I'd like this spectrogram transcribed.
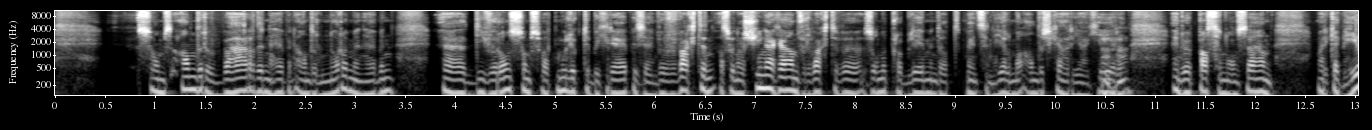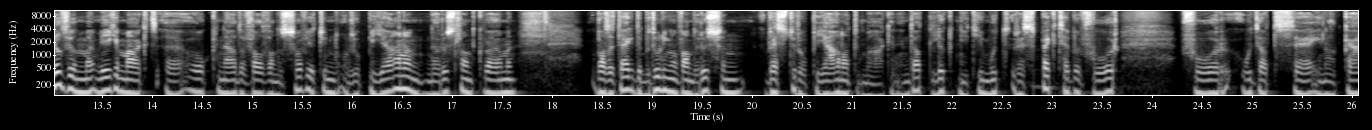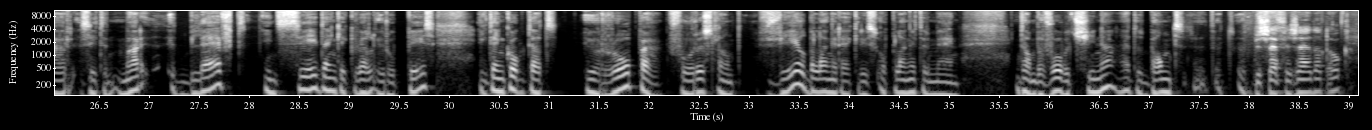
soms andere waarden hebben, andere normen hebben, uh, die voor ons soms wat moeilijk te begrijpen zijn. We verwachten, als we naar China gaan, verwachten we zonder problemen dat mensen helemaal anders gaan reageren. Mhm. En we passen ons aan. Maar ik heb heel veel meegemaakt, uh, ook na de val van de Sovjet, toen Europeanen naar Rusland kwamen was het eigenlijk de bedoeling om van de Russen West-Europeanen te maken. En dat lukt niet. Je moet respect hebben voor voor hoe dat zij in elkaar zitten. Maar het blijft in C denk ik wel Europees. Ik denk ook dat Europa voor Rusland veel belangrijker is op lange termijn dan bijvoorbeeld China. Het band, het, Beseffen zij dat ook?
